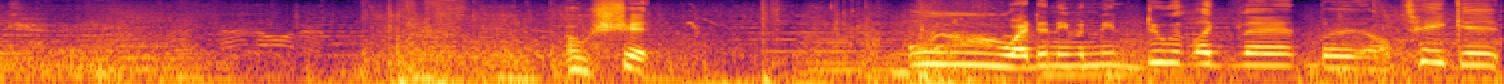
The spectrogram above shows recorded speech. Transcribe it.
Okay. Oh shit. Ooh, I didn't even mean to do it like that, but I'll take it.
